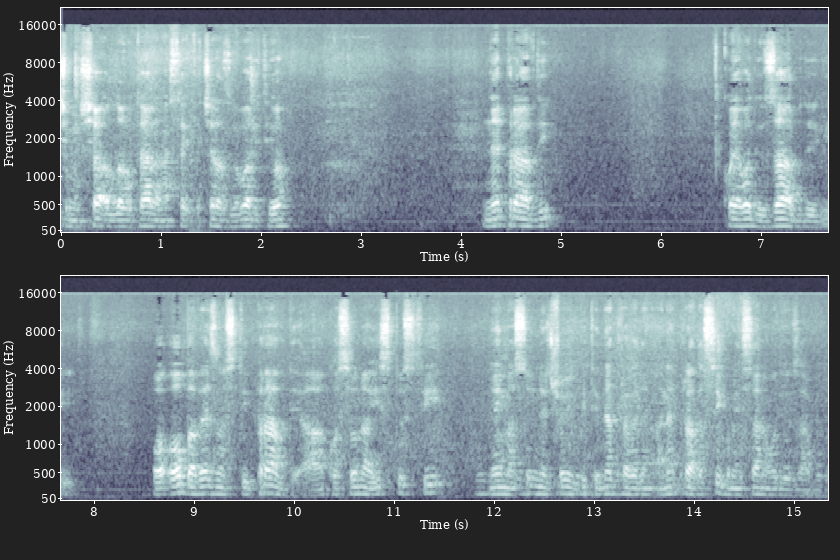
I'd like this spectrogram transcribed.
Ćemo, inša Allah, ta'ala, nastaviti večeras govoriti o nepravdi koja vodi u zabludu ili o obaveznosti pravde, a ako se ona ispusti, nema sumnje čovjek biti nepravedan, a nepravda sigurno insana vodi u zabludu.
